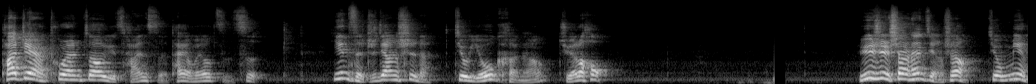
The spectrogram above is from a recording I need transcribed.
他这样突然遭遇惨死，他又没有子嗣，因此直江氏呢就有可能绝了后。于是上山景胜就命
